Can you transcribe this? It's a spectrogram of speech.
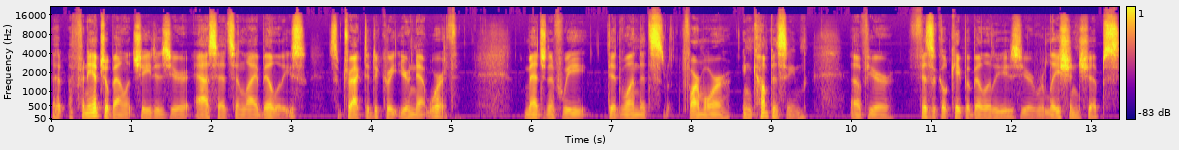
a, a, financial balance sheet is your assets and liabilities subtracted to create your net worth. Imagine if we did one that's far more encompassing of your physical capabilities, your relationships,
